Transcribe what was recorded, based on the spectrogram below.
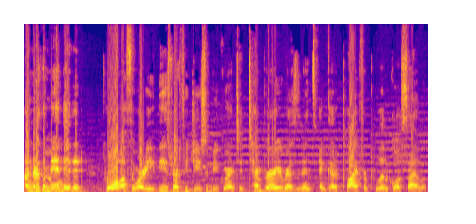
Under the mandated parole authority, these refugees would be granted temporary residence and could apply for political asylum.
